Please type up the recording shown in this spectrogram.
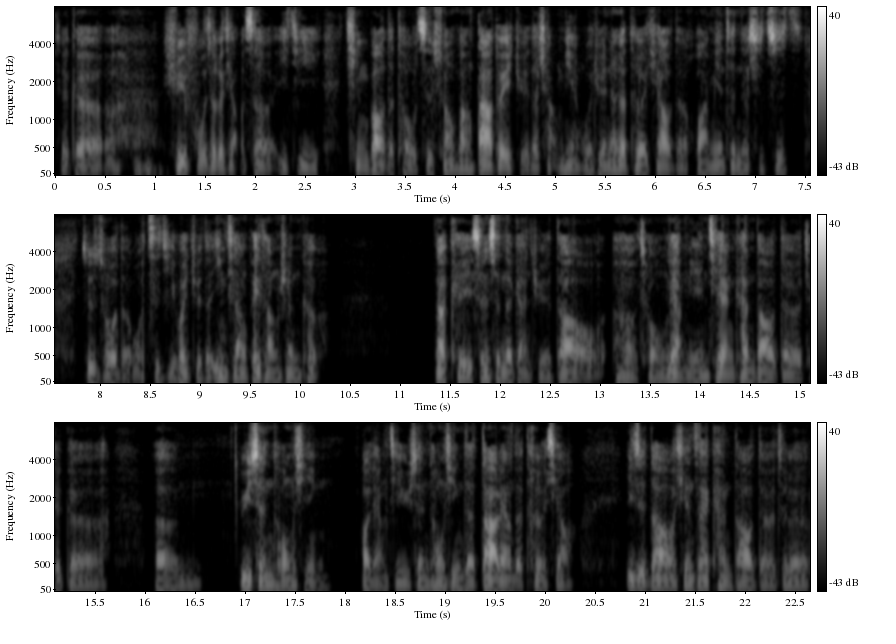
这个徐福这个角色以及情报的投资双方大对决的场面，我觉得那个特效的画面真的是制制作的，我自己会觉得印象非常深刻。那可以深深的感觉到，呃，从两年前看到的这个，嗯，《与神同行》哦，两集《与神同行》的大量的特效，一直到现在看到的这个《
